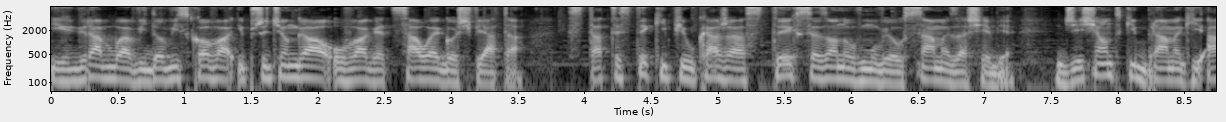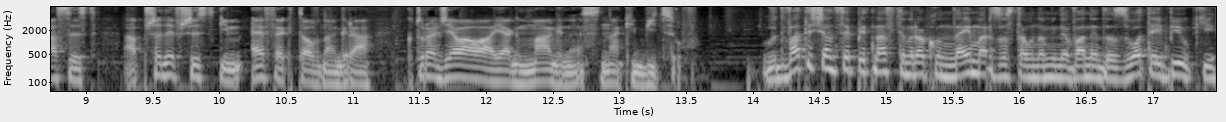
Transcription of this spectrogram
Ich gra była widowiskowa i przyciągała uwagę całego świata. Statystyki piłkarza z tych sezonów mówią same za siebie. Dziesiątki bramek i asyst, a przede wszystkim efektowna gra, która działała jak magnes na kibiców. W 2015 roku Neymar został nominowany do Złotej Piłki,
